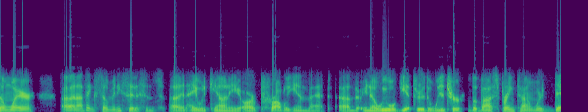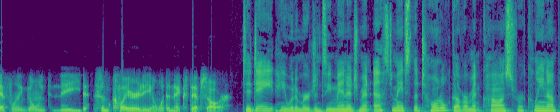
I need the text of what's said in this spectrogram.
somewhere? Uh, and I think so many citizens uh, in Haywood County are probably in that. Uh, you know, we will get through the winter, but by springtime, we're definitely going to need some clarity on what the next steps are. To date, Haywood Emergency Management estimates the total government cost for cleanup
